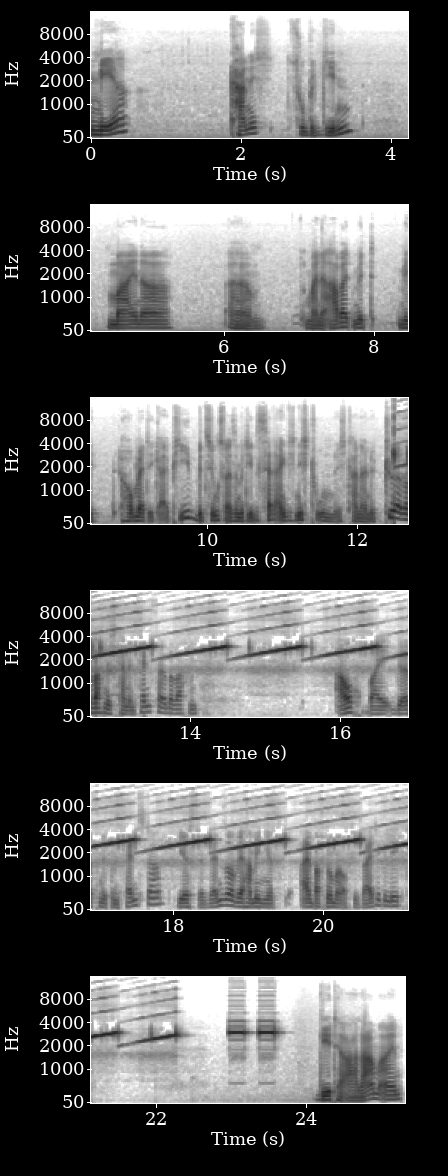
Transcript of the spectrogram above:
mehr kann ich zu Beginn meiner ähm, meine Arbeit mit, mit Homematic IP beziehungsweise mit diesem Set eigentlich nicht tun. Ich kann eine Tür überwachen, ich kann ein Fenster überwachen. Auch bei geöffnetem Fenster. Hier ist der Sensor. Wir haben ihn jetzt einfach nur mal auf die Seite gelegt. Geht der Alarm ein.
